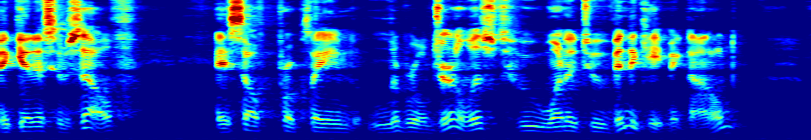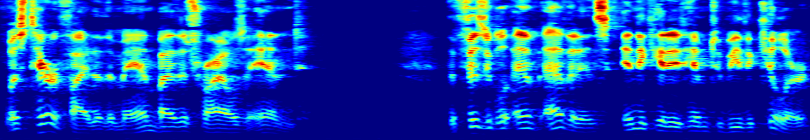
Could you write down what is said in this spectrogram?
McGinniss himself, a self proclaimed liberal journalist who wanted to vindicate MacDonald, was terrified of the man by the trial's end. The physical ev- evidence indicated him to be the killer,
